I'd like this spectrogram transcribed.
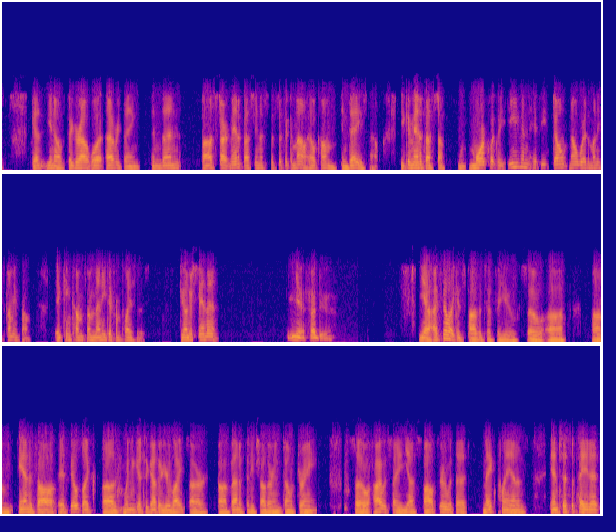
get you know figure out what everything and then uh start manifesting a specific amount it'll come in days now you can manifest stuff more quickly even if you don't know where the money's coming from it can come from many different places. Do you understand that? Yes i do. Yeah i feel like it's positive for you. So uh um and it's all it feels like uh when you get together your lights are uh benefit each other and don't drain. So I would say yes, follow through with it, make plans, anticipate it,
